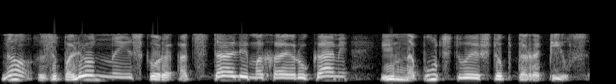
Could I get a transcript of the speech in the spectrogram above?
но запаленные скоро отстали, махая руками, им напутствуя, чтоб торопился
